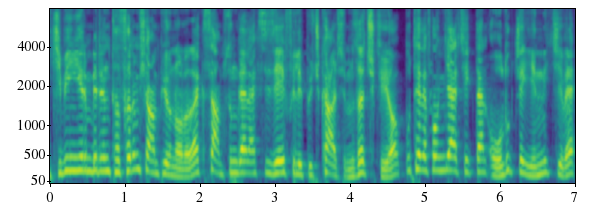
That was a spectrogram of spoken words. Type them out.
2021'in tasarım şampiyonu olarak Samsung Galaxy Z Flip 3 karşımıza çıkıyor. Bu telefon gerçekten oldukça yenilikçi ve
